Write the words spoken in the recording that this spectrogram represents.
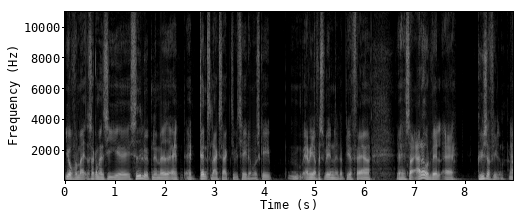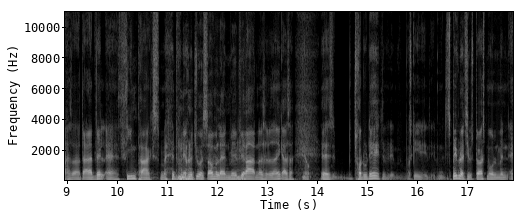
Jo, for man, så kan man sige øh, sideløbende med, at, at den slags aktiviteter måske mm, er ved at forsvinde, der bliver færre, øh, så er der jo et væld af gyserfilm. Ja. Altså, der er et væld af theme parks. Du mm. Mm. nævner Djurs Sommerland med mm. Mm. Piraten og så videre, ikke? Altså, Jo. øh, tror du det, måske et spekulativt spørgsmål, men er, er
